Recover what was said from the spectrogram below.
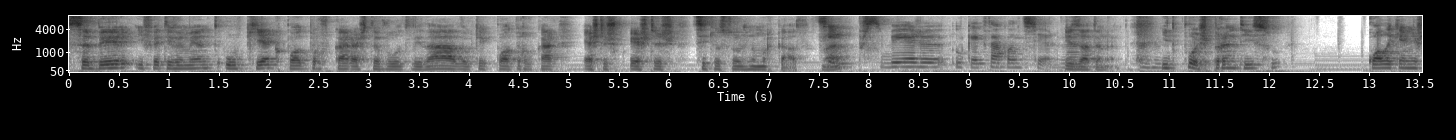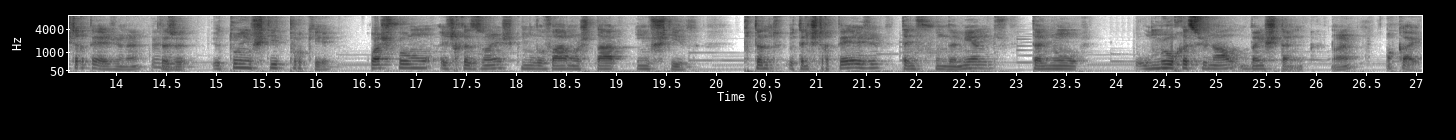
Saber efetivamente o que é que pode provocar esta volatilidade, o que é que pode provocar estas, estas situações no mercado. Sim, é? perceber o que é que está a acontecer. É? Exatamente. Uhum. E depois, perante isso, qual é que é a minha estratégia? Né? Uhum. Ou seja, eu estou investido porquê? Quais foram as razões que me levaram a estar investido? Portanto, eu tenho estratégia, tenho fundamentos, tenho o meu racional bem estanque, não é? Ok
